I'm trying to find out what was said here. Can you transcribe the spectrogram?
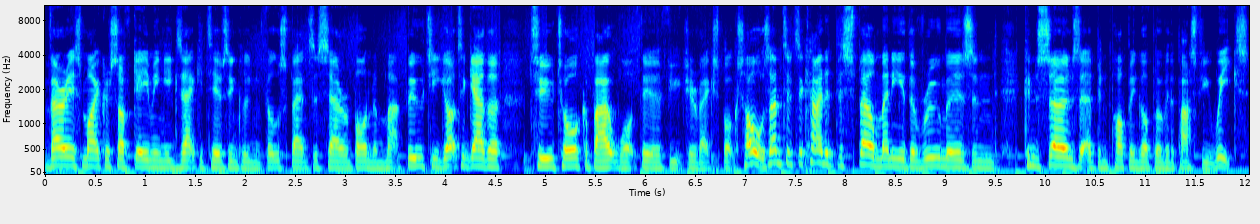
various Microsoft gaming executives, including Phil Spencer, Sarah Bond, and Matt Booty, got together to talk about what the future of Xbox holds and to, to kind of dispel many of the rumors and concerns that have been popping up over the past few weeks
